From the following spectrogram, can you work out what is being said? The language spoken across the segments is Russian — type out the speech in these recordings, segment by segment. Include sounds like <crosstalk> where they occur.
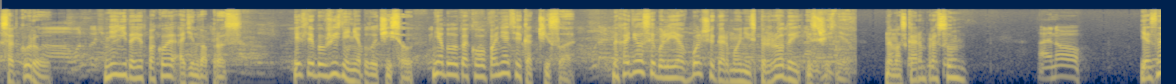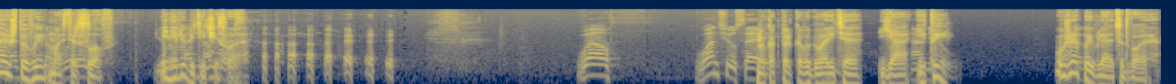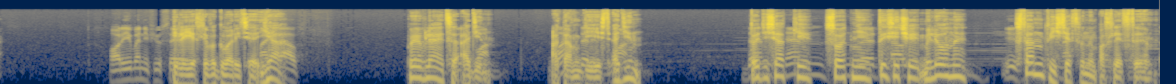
Садгуру, мне не дает покоя один вопрос. Если бы в жизни не было чисел, не было такого понятия, как числа, находился бы ли я в большей гармонии с природой и с жизнью? Намаскарам, Прасун. Я знаю, что вы мастер слов и не любите числа. Но как только вы говорите «я» и «ты», уже появляются двое. Или если вы говорите «я», появляется один. А там, где есть один, то десятки, сотни, тысячи, миллионы станут естественным последствием.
